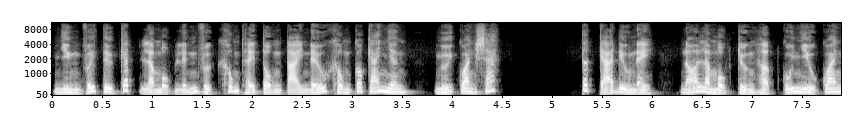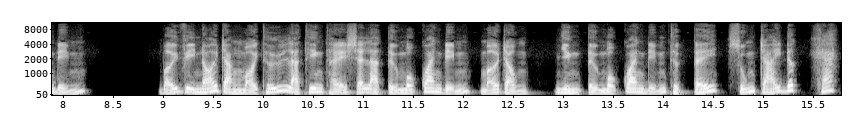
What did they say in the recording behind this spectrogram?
nhưng với tư cách là một lĩnh vực không thể tồn tại nếu không có cá nhân, người quan sát. Tất cả điều này, nó là một trường hợp của nhiều quan điểm. Bởi vì nói rằng mọi thứ là thiên thể sẽ là từ một quan điểm mở rộng, nhưng từ một quan điểm thực tế xuống trái đất khác,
